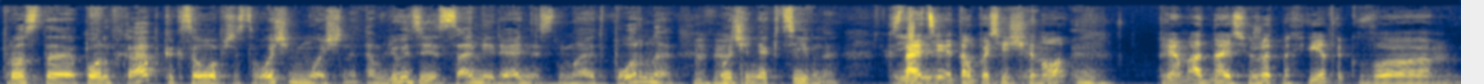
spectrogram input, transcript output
Просто Pornhub как сообщество очень мощное. Там люди сами реально снимают порно Мгм. очень активно. Кстати, И- этому посвящено прям одна из сюжетных веток в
